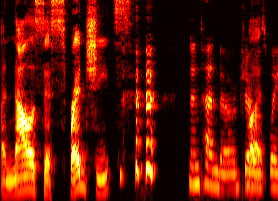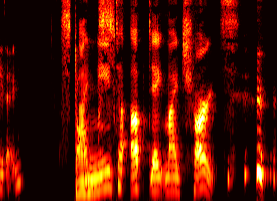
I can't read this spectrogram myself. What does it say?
analysis spreadsheets. Nintendo, Joe's waiting. Stonks. I need to update my charts.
